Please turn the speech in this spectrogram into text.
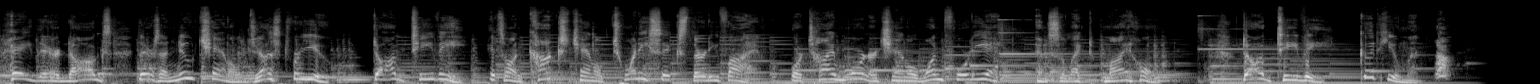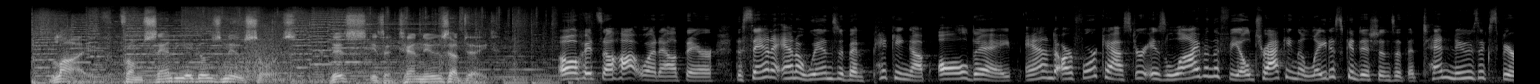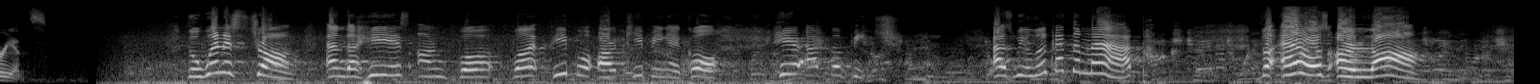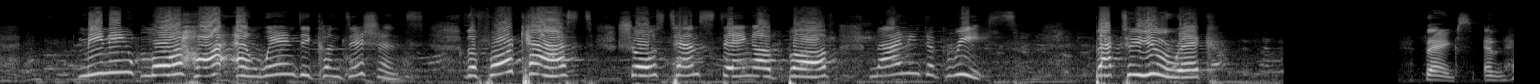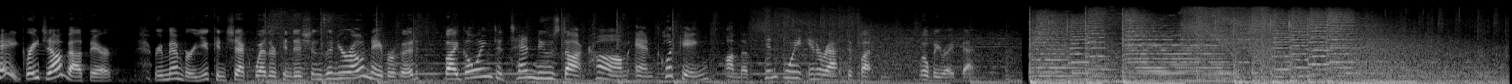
Hey there, dogs. There's a new channel just for you Dog TV. It's on Cox Channel 2635 or Time Warner Channel 148 and select My Home. Dog TV. Good human. Live from San Diego's news source, this is a 10 News Update. Oh, it's a hot one out there. The Santa Ana winds have been picking up all day, and our forecaster is live in the field tracking the latest conditions at the 10 News Experience. The wind is strong and the heat is on, but, people are keeping it cool here at the beach. As we look at the map, the arrows are long, meaning more hot and windy conditions. The forecast shows temps staying above 90 degrees. Back to you, Rick. Thanks. And hey, great job out there. Remember, you can check weather conditions in your own neighborhood by going to 10news.com and clicking on the Pinpoint Interactive button. We'll be right back.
